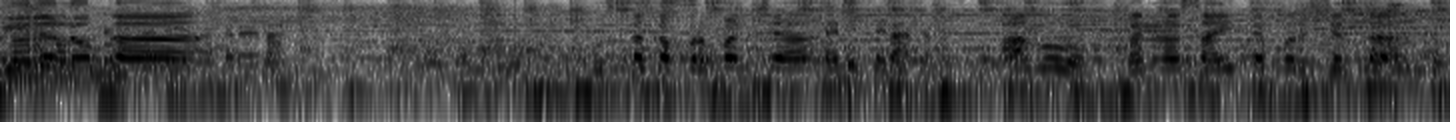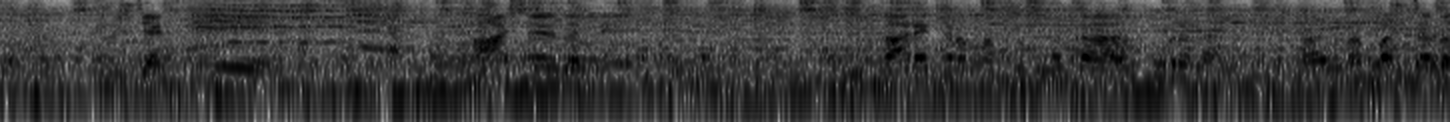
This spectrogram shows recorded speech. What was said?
ವೀರಲೋಕ ಪುಸ್ತಕ ಪ್ರಪಂಚ ಹಾಗೂ ಕನ್ನಡ ಸಾಹಿತ್ಯ ಪರಿಷತ್ ಜಂಟಿ ಆಶ್ರಯದಲ್ಲಿ ಕಾರ್ಯಕ್ರಮ, ಪುಸ್ತಕ ಪ್ರಪಂಚದ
